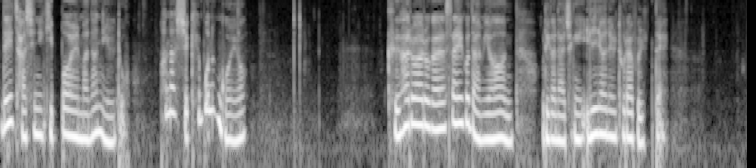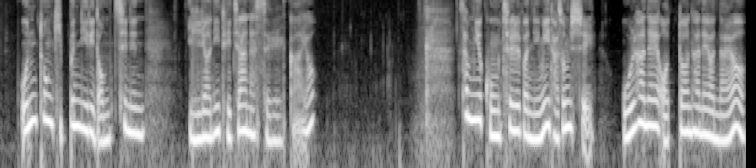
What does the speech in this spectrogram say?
내 자신이 기뻐할 만한 일도 하나씩 해보는 거예요. 그 하루하루가 쌓이고 나면 우리가 나중에 1년을 돌아볼 때 온통 기쁜 일이 넘치는 1년이 되지 않았을까요? 3607번님이 다솜씨, 올 한 해 어떤 한 해였나요?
